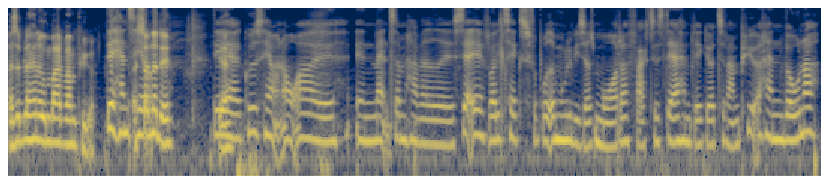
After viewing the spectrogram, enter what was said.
Og så blev han åbenbart vampyr. Det er hans Og hævn. sådan er det. Det Ja. er Guds hævn over øh, en mand, som har været øh, serie, voldtægtsforbryder, muligvis også morder faktisk. Det er, at han bliver gjort til vampyr. Han vågner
